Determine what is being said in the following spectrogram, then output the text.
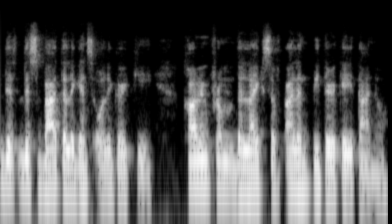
this, this battle against oligarchy coming from the likes of Alan Peter Cayetano,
